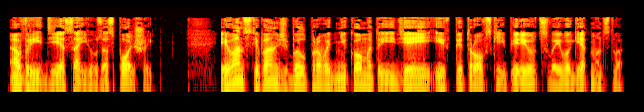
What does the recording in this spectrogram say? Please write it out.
о вреде союза с Польшей. Иван Степанович был проводником этой идеи и в Петровский период своего гетманства.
